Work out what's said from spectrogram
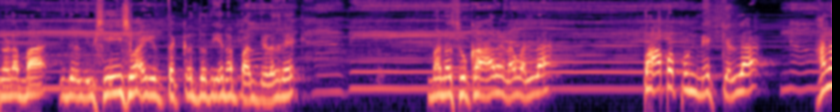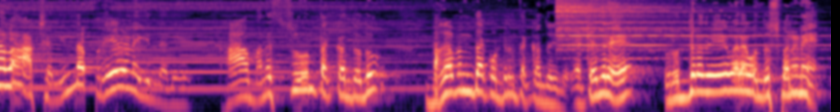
ನೋಡಮ್ಮ, ಇದರಲ್ಲಿ ವಿಶೇಷವಾಗಿರ್ತಕ್ಕಂಥದ್ದು ಏನಪ್ಪ ಅಂತ ಹೇಳಿದ್ರೆ, ಮನಸ್ಸು ಕಾರಣವಲ್ಲ, ಪಾಪ ಪುಣ್ಯಕ್ಕೆಲ್ಲ ಹನಲಾಕ್ಷ ನಿನ್ನ ಪ್ರೇರಣೆಯಿಲ್ಲದೆ ಆ ಮನಸ್ಸು ಅಂತಕ್ಕಂಥದ್ದು ಭಗವಂತ ಕೊಟ್ಟಿರ್ತಕ್ಕಂಥದ್ದು ಇದು. ಯಾಕೆಂದರೆ ರುದ್ರದೇವರ ಒಂದು ಸ್ಮರಣೆ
